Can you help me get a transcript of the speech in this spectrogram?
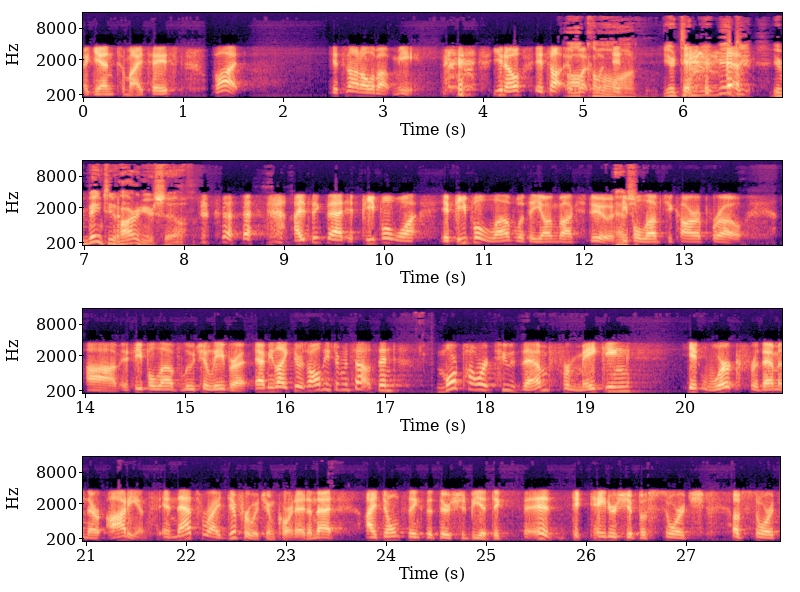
again to my taste, but it's not all about me. you know, it's all. Oh, what, come what, on. You're, t- you're, being too, you're being too hard on yourself. I think that if people want, if people love what the Young Bucks do, if That's- people love Chikara Pro, um, if people love Lucha Libre, I mean, like, there's all these different styles. Then more power to them for making it work for them and their audience. And that's where I differ with Jim Cornette, and that I don't think that there should be a, dic- a dictatorship of sorts of sorts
